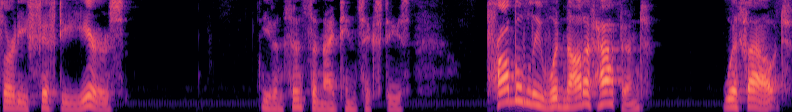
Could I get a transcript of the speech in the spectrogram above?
30, 50 years, even since the 1960s, probably would not have happened without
